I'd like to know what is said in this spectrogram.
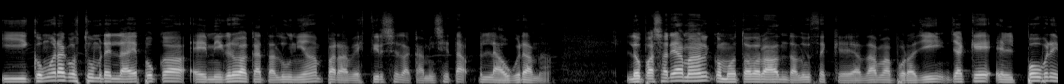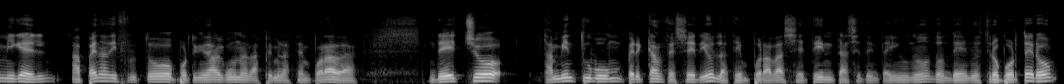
y como era costumbre en la época, emigró a Cataluña para vestirse la camiseta blaugrana. Lo pasaría mal, como todos los andaluces que andaba por allí, ya que el pobre Miguel apenas disfrutó oportunidad alguna en las primeras temporadas. De hecho, también tuvo un percance serio en la temporada 70-71, donde nuestro portero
